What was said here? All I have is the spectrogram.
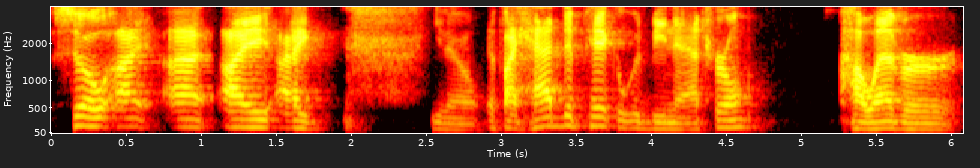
So I, I, I, I, you know, if I had to pick, it would be natural. However,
